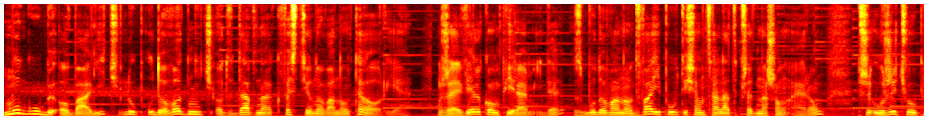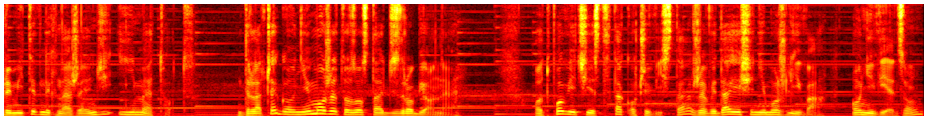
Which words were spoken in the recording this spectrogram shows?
mógłby obalić lub udowodnić od dawna kwestionowaną teorię, że Wielką Piramidę zbudowano 2,5 tysiąca lat przed naszą erą przy użyciu prymitywnych narzędzi i metod. Dlaczego nie może to zostać zrobione? Odpowiedź jest tak oczywista, że wydaje się niemożliwa. Oni wiedzą,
